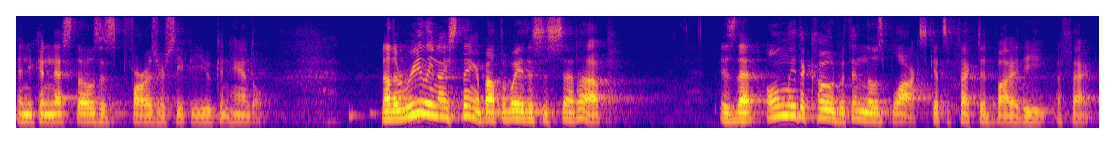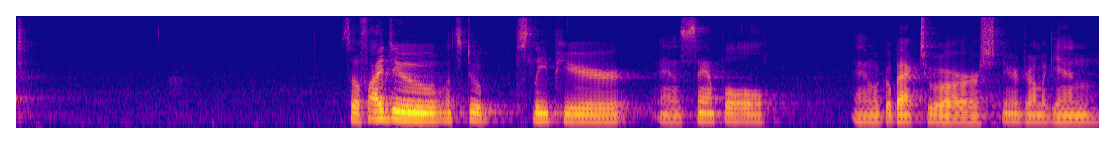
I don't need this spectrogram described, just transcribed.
And you can nest those as far as your CPU can handle. Now the really nice thing about the way this is set up is that only the code within those blocks gets affected by the effect. So if I do, let's do a sleep here and a sample, and we'll go back to our snare drum again,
